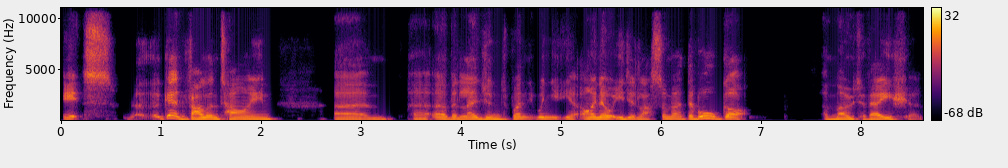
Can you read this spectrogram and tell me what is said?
it's again valentine um uh, urban legends when when you, you know i know what you did last summer they've all got a motivation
